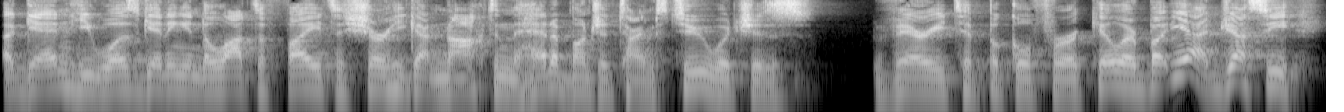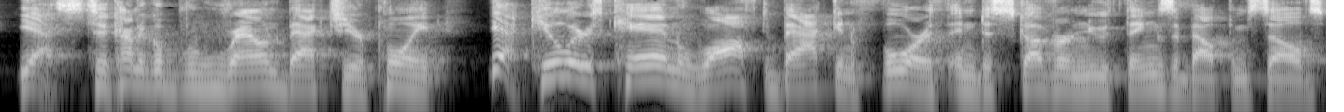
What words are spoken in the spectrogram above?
again, he was getting into lots of fights. I'm sure he got knocked in the head a bunch of times too, which is very typical for a killer. But yeah, Jesse, yes, to kind of go round back to your point, yeah, killers can waft back and forth and discover new things about themselves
